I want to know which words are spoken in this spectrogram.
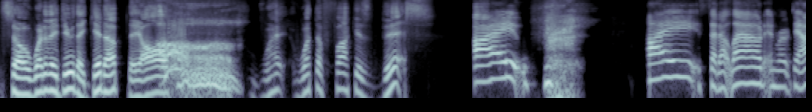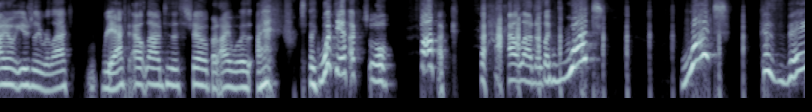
so what do they do? They get up. They all. Oh, What? What the fuck is this? I I said out loud and wrote down. I don't usually relax, react out loud to this show, but I was I was like, what the actual fuck out loud. And I was like, what? What? Because they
